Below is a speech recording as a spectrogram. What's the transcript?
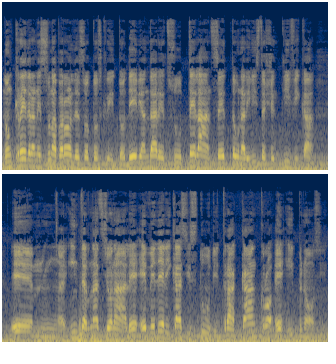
Non credere a nessuna parola del sottoscritto, devi andare su The Lancet, una rivista scientifica ehm, internazionale e vedere i casi studi tra cancro e ipnosi.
